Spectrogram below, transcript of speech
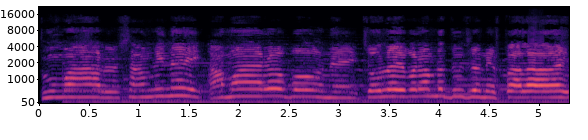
তোমার স্বামী নেই আমারও বউ নেই। চলো এবার আমরা দুজনে পালাই।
